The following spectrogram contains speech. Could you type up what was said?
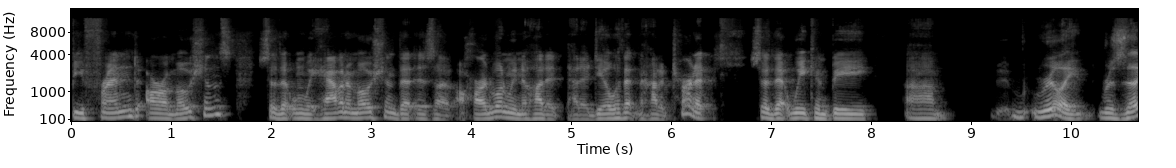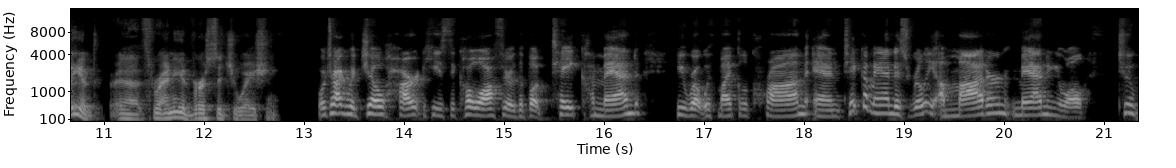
befriend our emotions so that when we have an emotion that is a, a hard one we know how to how to deal with it and how to turn it so that we can be um, really resilient uh, through any adverse situation. We're talking with Joe Hart. He's the co author of the book Take Command he wrote with Michael Crom. And Take Command is really a modern manual to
